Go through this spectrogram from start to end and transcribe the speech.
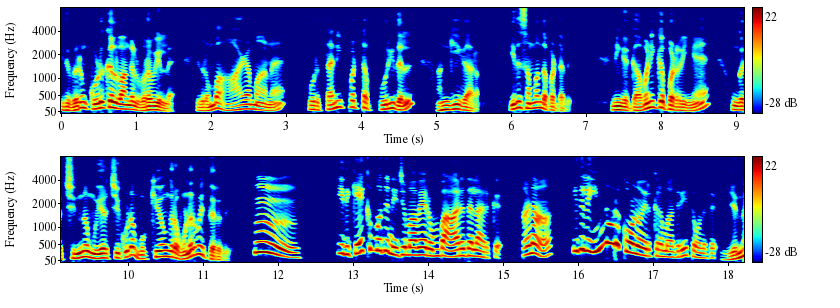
இது வெறும் குடுக்கல் வாங்கல் உறவு இல்ல. இது ரொம்ப ஆழமான ஒரு தனிப்பட்ட புரிதல் அங்கீகாரம். இது சம்பந்தப்பட்டது. நீங்க கவனிக்கப்படுறீங்க உங்க சின்ன முயற்சி கூட முக்கியங்கிற உணர்வை தருது. இது கேட்கும்போது நிஜமாவே ரொம்ப ஆறுதலா இருக்கு. ஆனா இதுல இன்னொரு கோணம் இருக்கிற மாதிரி தோணுது. என்ன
